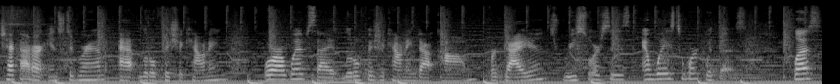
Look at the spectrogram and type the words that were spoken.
Check out our Instagram at Littlefish Accounting or our website, littlefishaccounting.com, for guidance, resources, and ways to work with us. Plus,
